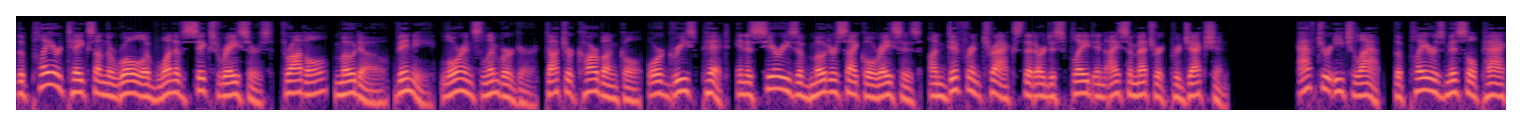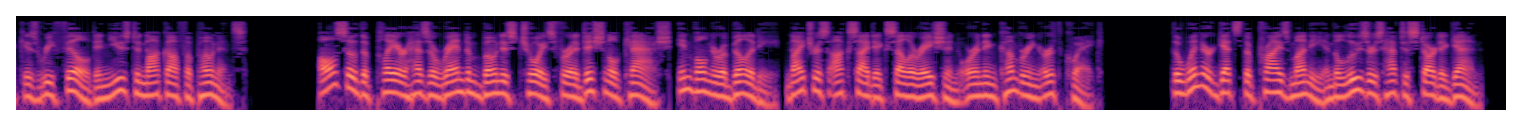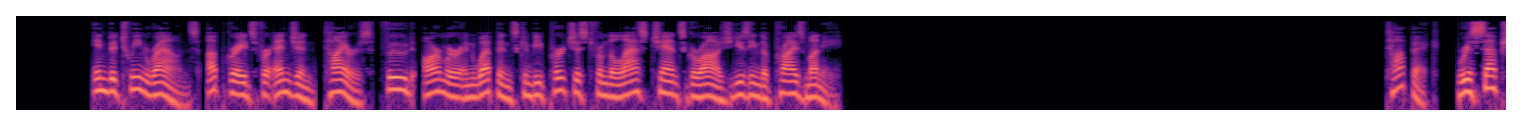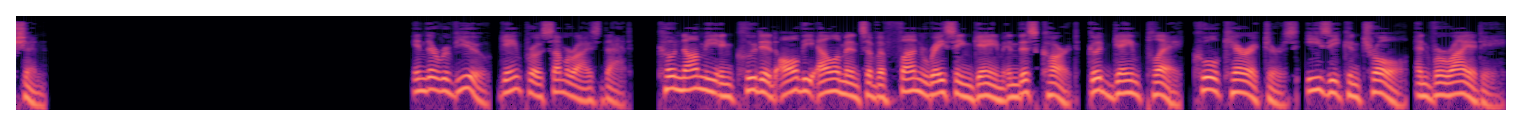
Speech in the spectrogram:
The player takes on the role of one of six racers, Throttle, Modo, Vinnie, Lawrence Limburger, Dr. Karbunkle, or Grease Pit, in a series of motorcycle races, on different tracks that are displayed in isometric projection. After each lap, the player's missile pack is refilled and used to knock off opponents. Also the player has a random bonus choice for additional cash, invulnerability, nitrous oxide acceleration or an encumbering earthquake. The winner gets the prize money and the losers have to start again. In between rounds, upgrades for engine, tires, food, armor and weapons can be purchased from the Last Chance Garage using the prize money. Reception In their review, GamePro summarized that Konami included all the elements of a fun racing game in this cart, good game play, cool characters, easy control, and variety.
